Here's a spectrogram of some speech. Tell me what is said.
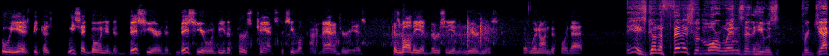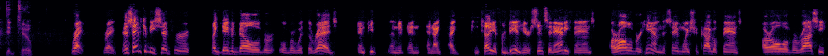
who he is because we said going into this year that this year would be the first chance to see what kind of manager he is because of all the adversity and the weirdness that went on before that. Yeah, he's going to finish with more wins than he was projected to. Right, right. And the same can be said for like David Bell over over with the Reds and people and and and I, I can tell you from being here, Cincinnati fans are all over him the same way Chicago fans are all over Rossi.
